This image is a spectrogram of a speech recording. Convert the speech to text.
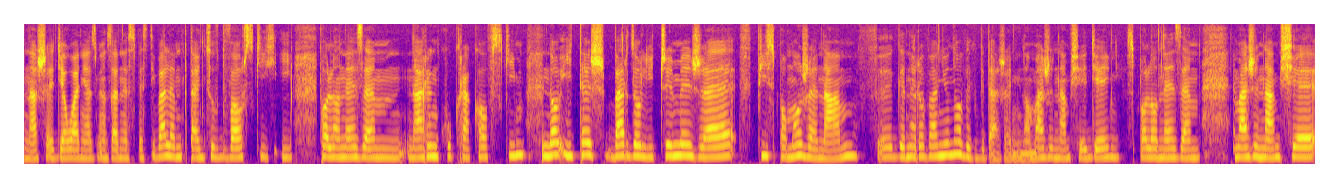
nasze działania związane z festiwalem tańców dworskich i polonezem na rynku krakowskim. No i też bardzo liczymy, że wpis pomoże nam w generowaniu nowych wydarzeń. No, marzy nam się dzień z polonezem, marzy nam się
